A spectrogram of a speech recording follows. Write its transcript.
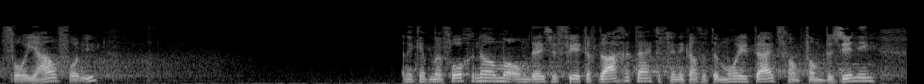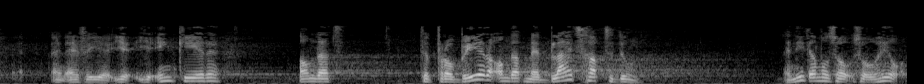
voor jou, voor u. En ik heb me voorgenomen om deze 40 dagen tijd, dat vind ik altijd een mooie tijd van, van bezinning, En even je, je, je inkeren om dat te proberen, om dat met blijdschap te doen. En niet allemaal zo, zo heel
